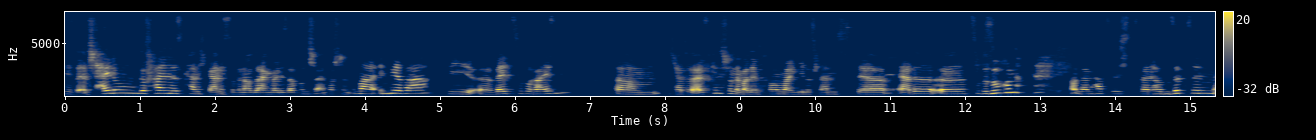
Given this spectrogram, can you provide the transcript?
diese Entscheidung gefallen ist, kann ich gar nicht so genau sagen, weil dieser Wunsch einfach schon immer in mir war, die äh, Welt zu bereisen. Ähm, ich hatte als Kind schon immer den Traum, mal jedes Land der Erde äh, zu besuchen. Und dann hat sich 2017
